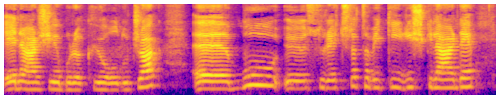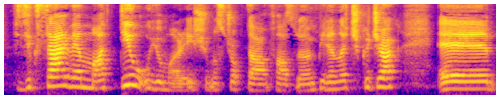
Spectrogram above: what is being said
enerjiye bırakıyor olacak. E, bu e, süreçte tabii ki ilişkilerde fiziksel ve maddi uyum arayışımız çok daha fazla ön plana çıkacak. E,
